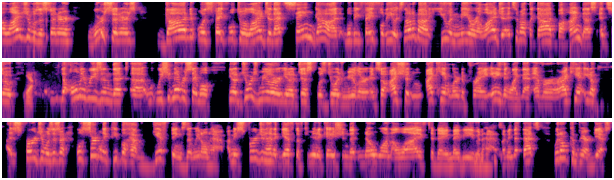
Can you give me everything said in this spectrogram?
Elijah was a sinner. We're sinners. God was faithful to Elijah. That same God will be faithful to you. It's not about you and me or Elijah. It's about the God behind us. And so, yeah. the only reason that uh, we should never say, well, you know, George Mueller, you know, just was George Mueller, and so I shouldn't, I can't learn to pray anything like that ever, or I can't, you know, uh, Spurgeon was this. Well, certainly people have giftings that we don't have. I mean, Spurgeon had a gift of communication that no one alive today maybe even has. I mean, that, that's we don't compare gifts.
